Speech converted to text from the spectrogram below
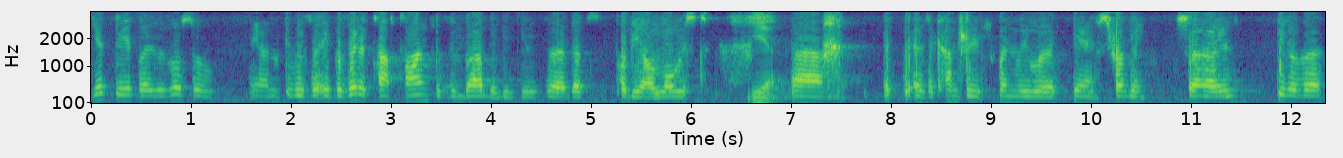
get there, but it was also you know, it was it was at a tough time for Zimbabwe because uh, that's probably our lowest Yeah. um, as a country when we were yeah struggling. So it was a bit of a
